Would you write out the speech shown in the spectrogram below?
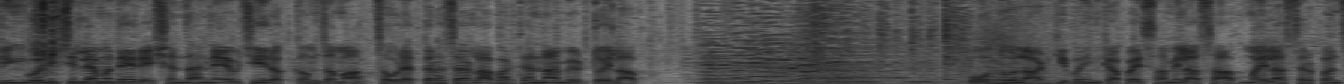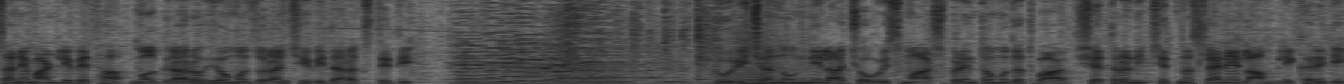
हिंगोली जिल्ह्यामध्ये रेशन धान्याऐवजी रक्कम जमा चौऱ्याहत्तर हजार लाभार्थ्यांना मिळतोय लाभ. पोतो लाडकी बहीण का पैसा मिला साब महिला सरपंचाने मांडली व्यथा मग्रारोह्यो मजुरांची विदारक स्थिती. तुरीच्या नोंदणीला चोवीस मार्चपर्यंत मुदतवाढ क्षेत्र निश्चित नसल्याने लांबली खरेदी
